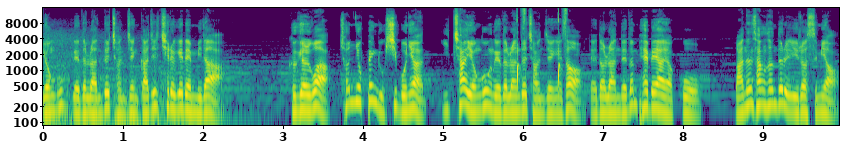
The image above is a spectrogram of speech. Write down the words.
영국 네덜란드 전쟁까지 치르게 됩니다. 그 결과 1665년 2차 영국 네덜란드 전쟁에서 네덜란드는 패배하였고 많은 상선들을 잃었으며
